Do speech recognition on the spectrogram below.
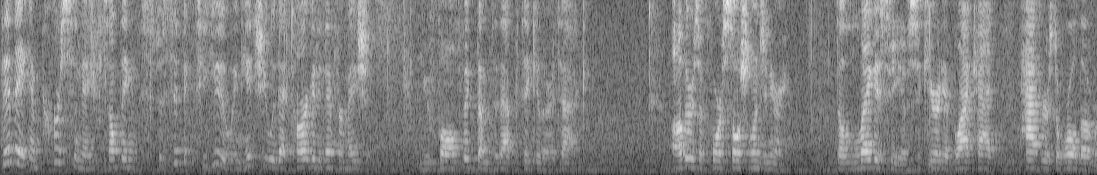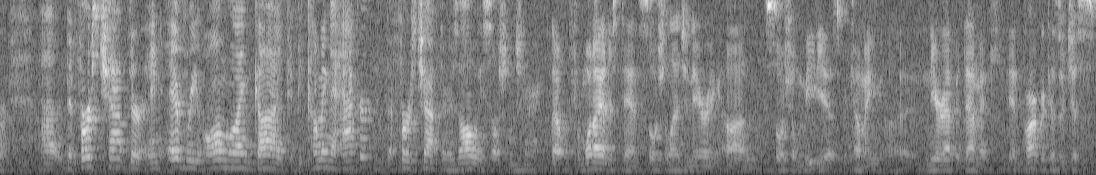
Then they impersonate something specific to you and hit you with that targeted information. You fall victim to that particular attack. Others, of course, social engineering. The legacy of security of black hat hackers the world over. Uh, the first chapter in every online guide to becoming a hacker, the first chapter is always social engineering. Now, from what I understand, social engineering on social media is becoming near epidemic, in part because there's just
